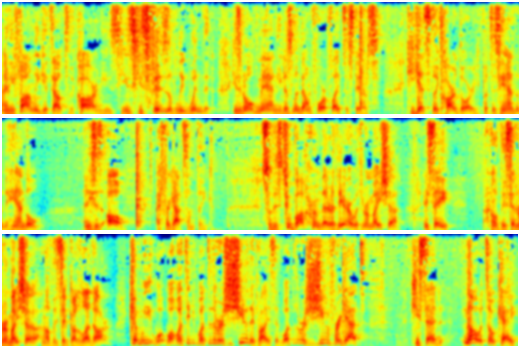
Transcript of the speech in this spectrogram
And he finally gets out to the car, and he's, he's, he's visibly winded. He's an old man. He just went down four flights of stairs. He gets to the car door, he puts his hand on the handle, and he says, Oh, I forgot something. So there's two Bochurim that are there with Reb Moshe. They say, I don't know if they said Reb Moshe, I don't know if they said Gadol HaDor. Can we, what, what, did, what did the Rosh Yeshiva, they probably said, what did the Rosh Yeshiva forget? He said, no, it's okay.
